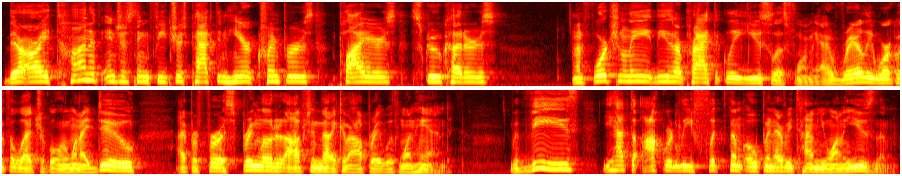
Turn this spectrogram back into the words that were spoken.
There are a ton of interesting features packed in here, crimpers, pliers, screw cutters. Unfortunately, these are practically useless for me. I rarely work with electrical, and when I do, I prefer a spring-loaded option that I can operate with one hand. With these, you have to awkwardly flick them open every time you want to use them.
